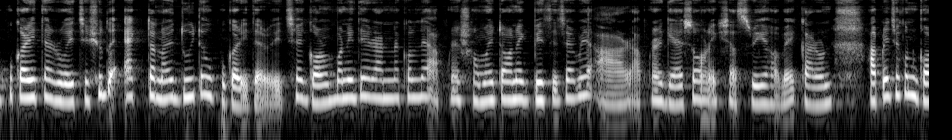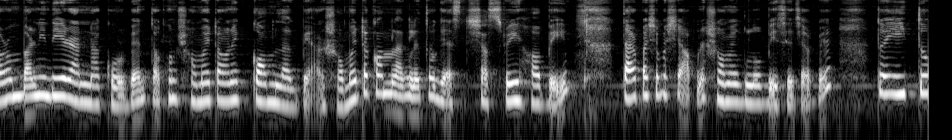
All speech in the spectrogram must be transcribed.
উপকারিতা রয়েছে। শুধু একটা নয়, দুইটা উপকারিতা রয়েছে। গরম পানি দিয়ে রান্না করলে আপনার সময়টা অনেক বেঁচে যাবে আর আপনার গ্যাসও অনেক সাশ্রয়ী হবে। কারণ আপনি যখন গরম পানি দিয়ে রান্না করবেন, তখন সময়টা অনেক কম লাগবে। আর সময়টা কম লাগলে তো গ্যাস সাশ্রয়ী হবেই। তার পাশাপাশি আপনার সময়গুলো বেঁচে যাবে। তো এই তো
